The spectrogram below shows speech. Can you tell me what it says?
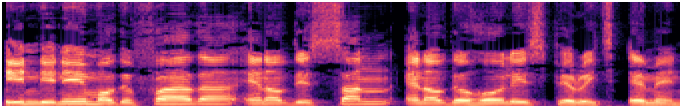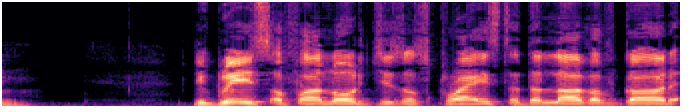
In the name of the Father, and of the Son, and of the Holy Spirit. Amen. The grace of our Lord Jesus Christ, the love of God,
